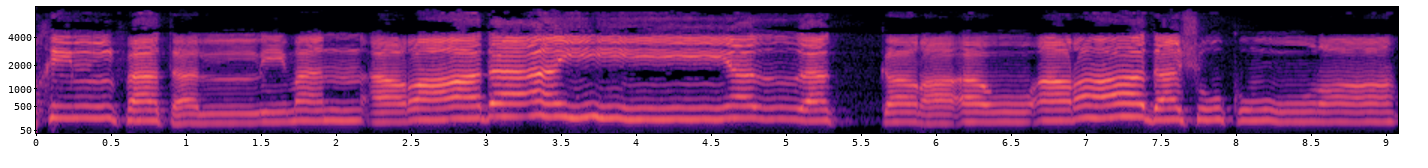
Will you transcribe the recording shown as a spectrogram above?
خلفة لمن أراد أن يذكر. أو أراد شكورا.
